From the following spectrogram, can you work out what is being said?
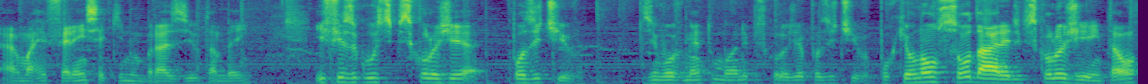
é uma referência aqui no Brasil também. E fiz o curso de psicologia positiva, desenvolvimento humano e psicologia positiva, porque eu não sou da área de psicologia, então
